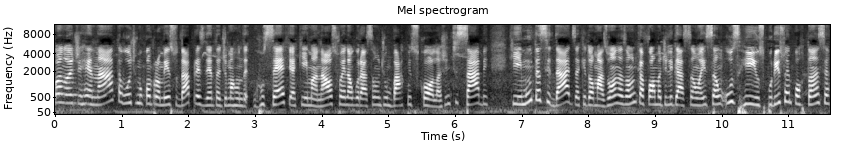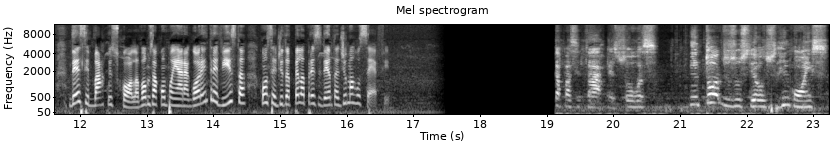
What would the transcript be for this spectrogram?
Boa noite, Renata. O último compromisso da presidenta Dilma Rousseff aqui em Manaus foi a inauguração de um barco escola. A gente sabe que em muitas cidades aqui do Amazonas a única forma de ligação aí são os rios, por isso a importância desse barco escola. Vamos acompanhar agora a entrevista concedida pela presidenta Dilma Rousseff. Capacitar pessoas em todos os seus rincões,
